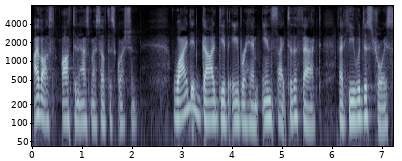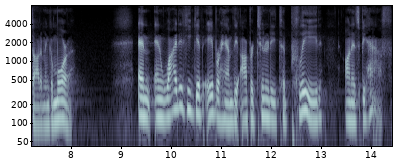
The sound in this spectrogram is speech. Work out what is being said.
I've often asked myself this question Why did God give Abraham insight to the fact that he would destroy Sodom and Gomorrah? And, and why did he give Abraham the opportunity to plead on its behalf?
